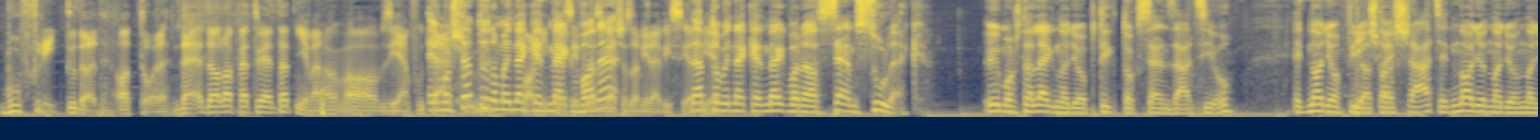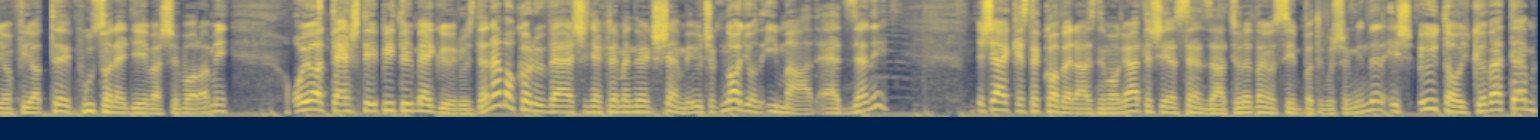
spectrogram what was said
bufli, tudod, attól. De, de alapvetően, tehát nyilván az ilyen futás. Én most nem tudom, hogy neked megvan-e. az, ami leviszi Nem tudom, hogy neked megvan a Sam Sulek. Ő most a legnagyobb TikTok szenzáció. Egy nagyon fiatal meg. srác, egy nagyon-nagyon-nagyon fiatal, tényleg 21 éves vagy valami. Olyan testépítő, hogy megőrülsz. De nem akar ő versenyekre menni, meg semmi. Ő csak nagyon imád edzeni, és elkezdte kamerázni magát, és ilyen szenzáció lett, nagyon szimpatikus meg minden, és őt, ahogy követem,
